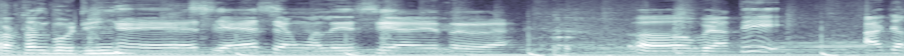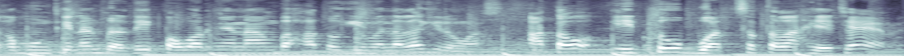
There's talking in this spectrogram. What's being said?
throttle bodinya SCS yang Malaysia itu. Eh, berarti ada kemungkinan berarti powernya nambah atau gimana lagi dong mas? Atau itu buat setelah YCR?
